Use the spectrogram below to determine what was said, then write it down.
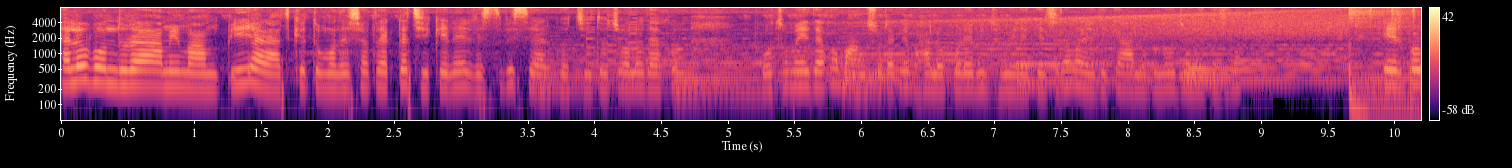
হ্যালো বন্ধুরা, আমি মাম্পি আর আজকে তোমাদের সাথে একটা চিকেনের রেসিপি শেয়ার করছি। তো চলো দেখো, প্রথমেই দেখো মাংসটাকে ভালো করে আমি ধুয়ে রেখেছিলাম আর এদিকে আলুগুলোও ধুয়ে রেখেছিলাম। এরপর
